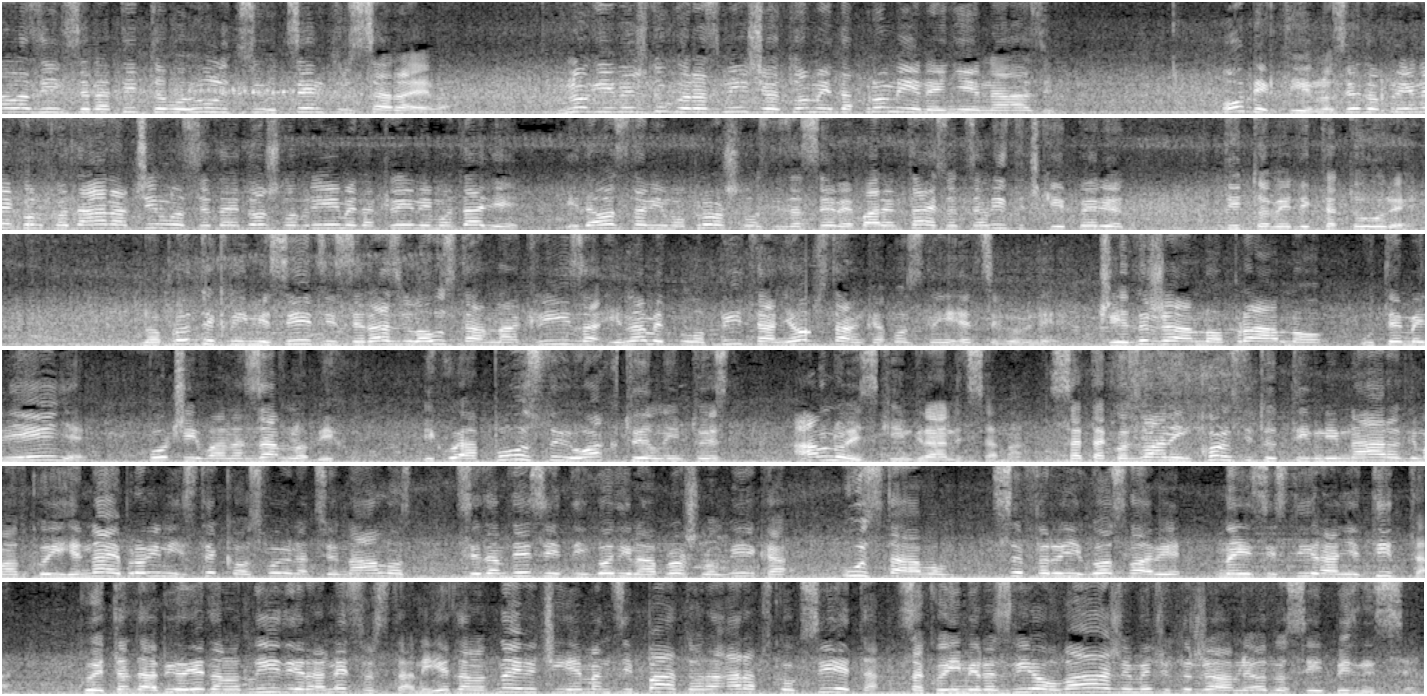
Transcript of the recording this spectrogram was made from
Nalazim se na Titovoj ulici u centru Sarajeva. Mnogi već dugo razmišljaju o tome da promijene njen naziv. Objektivno, sve do prije nekoliko dana činilo se da je došlo vrijeme da krenemo dalje i da ostavimo prošlosti za sebe, barem taj socijalistički period Titove diktature. No protekli mjeseci se razvila ustavna kriza i nametnulo pitanje opstanka Bosne i Hercegovine, čije državno pravno utemeljenje počiva na Zavnobihu i koja postoji u aktuelnim, to jest avnojskim granicama, sa takozvanim konstitutivnim narodima od kojih je najbrojniji stekao svoju nacionalnost 70. godina prošlog vijeka ustavom SFRJ Jugoslavije na insistiranje Tita, koji je tada bio jedan od lidera nesvrstani, jedan od najvećih emancipatora arapskog svijeta sa kojim je razvijao važne međudržavne odnose i biznise.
